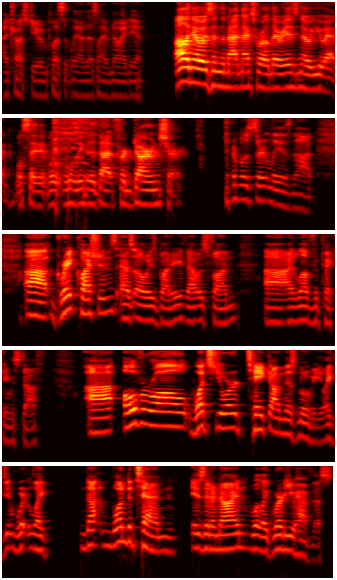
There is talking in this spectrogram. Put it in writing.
I trust you implicitly on this. I have no idea. All I know is in the Mad Max world there is no UN. We'll say that we'll, we'll leave it at that for darn sure. There most certainly is not. Uh, great questions as always, buddy. That was fun. Uh, I love the picking stuff. Uh, overall, what's your take on this movie? Like, like not one to ten. Is it a nine? What like where do you have this?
